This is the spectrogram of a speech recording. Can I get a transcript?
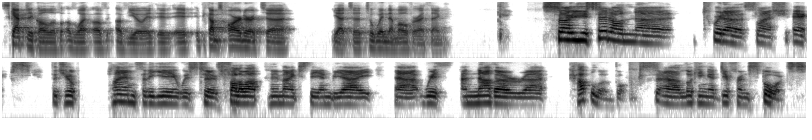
skeptical of, of what of, of you. It, it, it becomes harder to, yeah, to, to win them over, I think. So you said on uh, Twitter slash X that your plan for the year was to follow up Who Makes the NBA uh, with another uh, couple of books uh, looking at different sports.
